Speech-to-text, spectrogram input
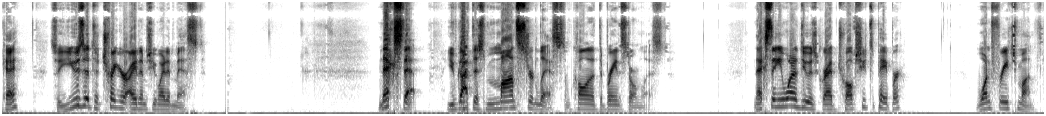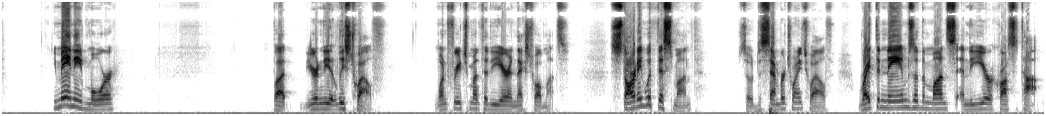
Okay? So use it to trigger items you might have missed. Next step, you've got this monster list. I'm calling it the brainstorm list. Next thing you want to do is grab 12 sheets of paper, one for each month. You may need more, but you're going to need at least 12. One for each month of the year the next 12 months. Starting with this month, so December 2012, write the names of the months and the year across the top.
